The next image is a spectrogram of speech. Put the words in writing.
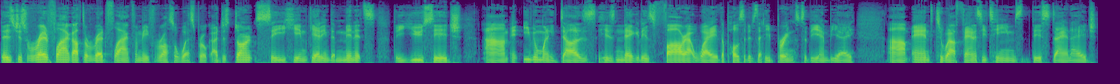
There's just red flag after red flag for me for Russell Westbrook. I just don't see him getting the minutes, the usage, um, and even when he does, his negatives far outweigh the positives that he brings to the NBA um, and to our fantasy teams this day and age.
